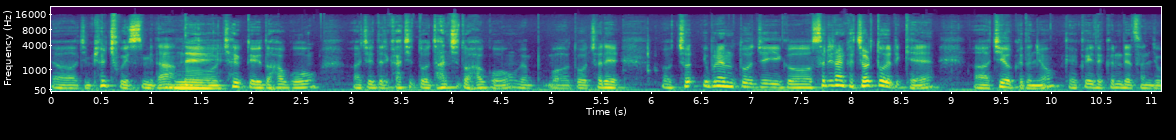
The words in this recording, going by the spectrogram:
어, 지금 펼치고 있습니다. 네. 뭐 체육 대회도 하고 어, 저희들이 같이 또 잔치도 하고 뭐 또 절에 어, 저, 이번에는 또 저기 그 스리랑카 절도 이렇게 어, 지었거든요. 그 그에 그런 데서 이제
